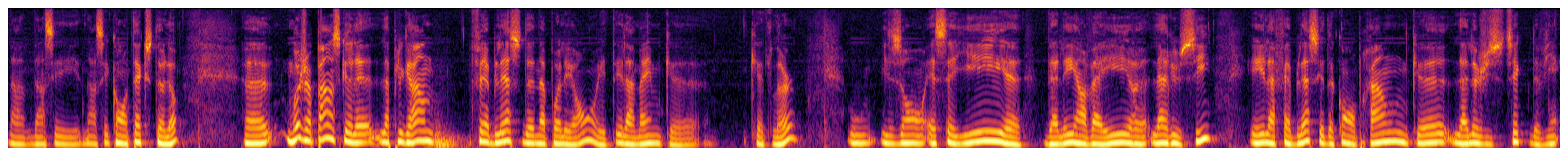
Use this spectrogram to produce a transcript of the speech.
dans, ces, dans ces contextes-là. Euh, moi, je pense que la, la, plus grande faiblesse de Napoléon était la même que Hitler où ils ont essayé euh, d'aller envahir euh, la Russie. Et la faiblesse est de comprendre que la logistique devient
